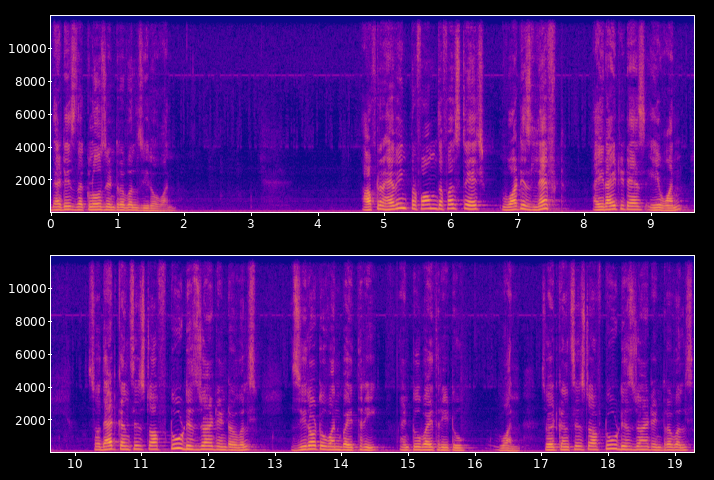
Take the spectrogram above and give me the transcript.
that is the closed interval 0 1. After having performed the first stage what is left I write it as A 1. So, that consists of two disjoint intervals 0 to 1 by 3 and 2 by 3 to 1. So, it consists of two disjoint intervals.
